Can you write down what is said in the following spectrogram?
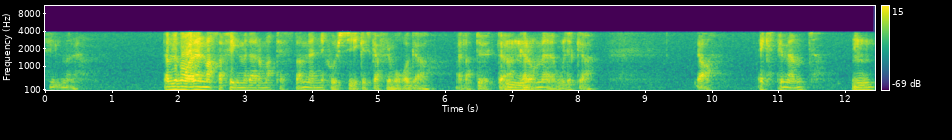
filmer. Det har väl varit en massa filmer där de har testat människors psykiska förmåga eller att utöka Mm. dem med olika ja, experiment. Mm.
